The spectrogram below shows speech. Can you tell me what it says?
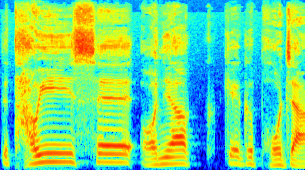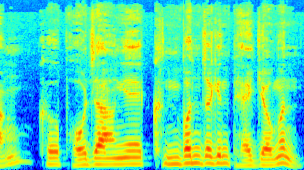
근데 다윗의 언약의 그 보장, 그 보장의 근본적인 배경은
